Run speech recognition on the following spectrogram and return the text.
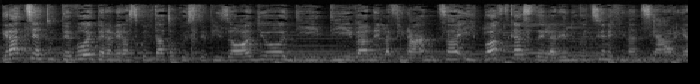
Grazie a tutte voi per aver ascoltato questo episodio di Diva della Finanza, il podcast della rieducazione finanziaria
